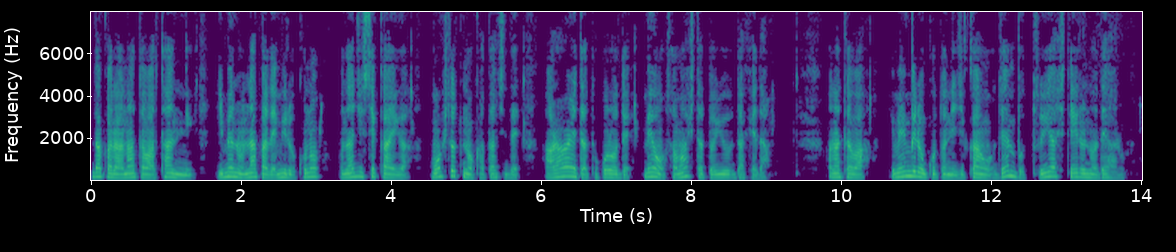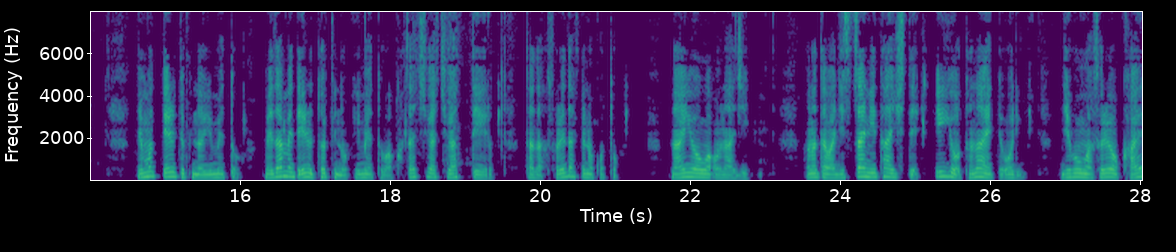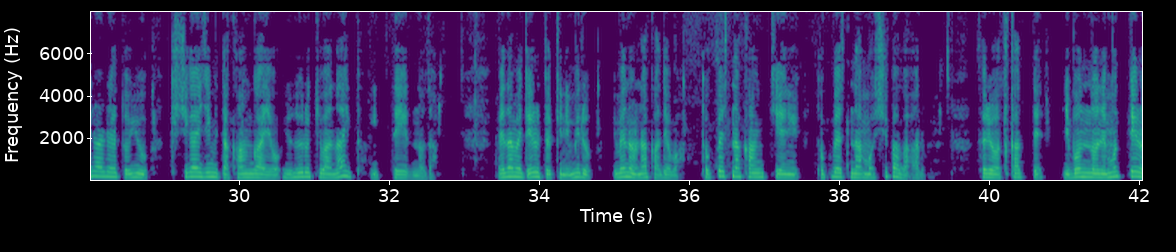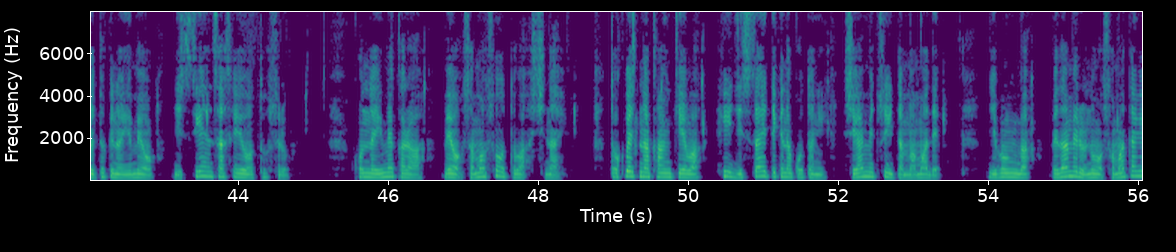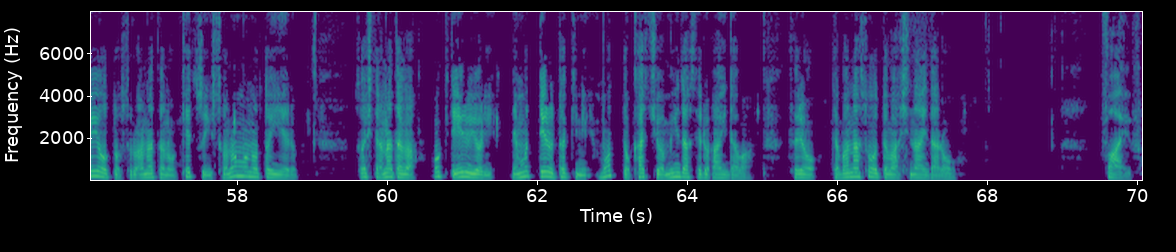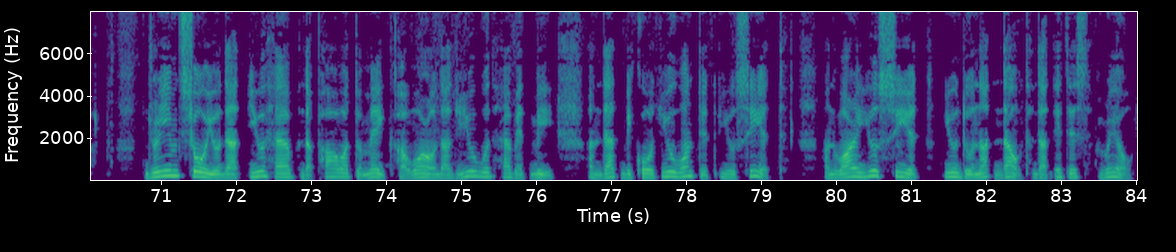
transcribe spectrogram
だからあなたは単に夢の中で見るこの同じ世界がもう一つの形で現れたところで目を覚ましたというだけだ。あなたは夢見ることに時間を全部費やしているのである。眠っている時の夢と目覚めている時の夢とは形が違っている。ただそれだけのこと。内容は同じ。あなたは実際に対して異議を唱えており、自分はそれを変えられるという気違いじみた考えを譲る気はないと言っているのだ。目覚めている時に見る夢の中では特別な関係に特別な持ち場がある。それを使って自分の眠っている時の夢を実現させようとする。こんな夢から目を覚まそうとはしない。特別な関係は非実際的なことにしがみついたままで、自分が目覚めるのを妨げようとするあなたの決意そのものと言える。そしてあなたが起きているより眠っている時にもっと価値を見出せる間は、それを手放そうとはしないだろう。5. Dreams show you that you have the power to make a world as you would have it be, and that because you want it, you see it. And while you see it, you do not doubt that it is real.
